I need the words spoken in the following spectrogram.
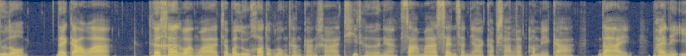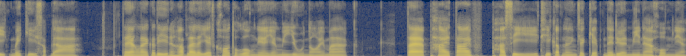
ยุโรปได้กล่าวว่า เธอคาดหวังว่าจะบรรลุข้อตกลงทางการค้าที่เธอเนี่ยสามารถเซ็นสัญญากับสหรัฐอเมริกา ได้ภายในอีกไม่กี่สัปดาห์ แต่อย่างไรก็ดีนะครับ รายละเอียดข้อตกลงเนี่ยยังมีอยู่น้อยมาก แต่ภายใต้ภาษีที่กำลังจะเก็บในเดือนมีนาคมเนี่ย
